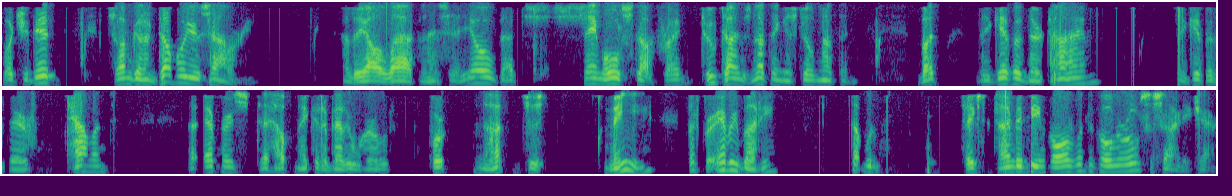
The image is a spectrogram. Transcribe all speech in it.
what you did. So I'm going to double your salary. And they all laugh and they say, yo, that's same old stuff, right? Two times nothing is still nothing. But they give of their time, they give of their talent, Uh, efforts to help make it a better world for not just me, but for everybody that would take the time to be involved with the Golden Rule Society charity.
